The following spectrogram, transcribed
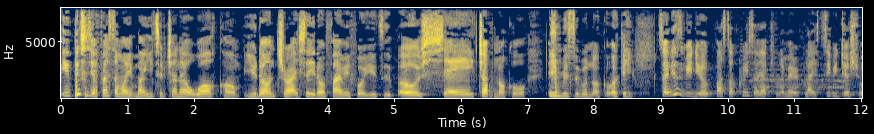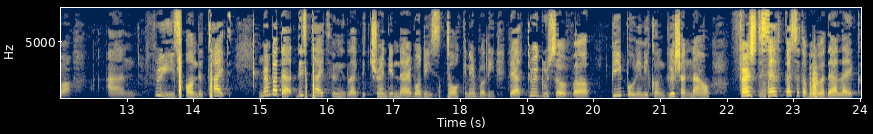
if this is your first time on my YouTube channel, welcome. You don't try, say you don't find me for YouTube. Oh, Shay, chop knuckle, invisible knuckle. Okay, so in this video, Pastor Chris Oyakhilome replies TB Joshua and freeze on the tithe. Remember that this tithe thing is like the trending. Everybody is talking. Everybody. There are three groups of uh, people in the congregation now. First, the first set of people that are like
